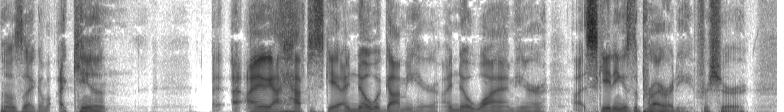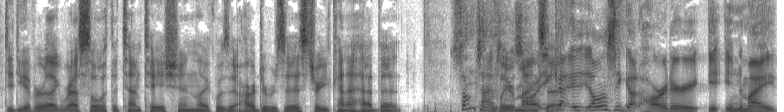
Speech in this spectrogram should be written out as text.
I was like, I can't. I, I have to skate. I know what got me here. I know why I'm here. Uh, skating is the priority for sure. Did you ever like wrestle with the temptation? Like, was it hard to resist, or you kind of had that? Sometimes Clear it was hard. It, mindset. got, it honestly got harder into my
